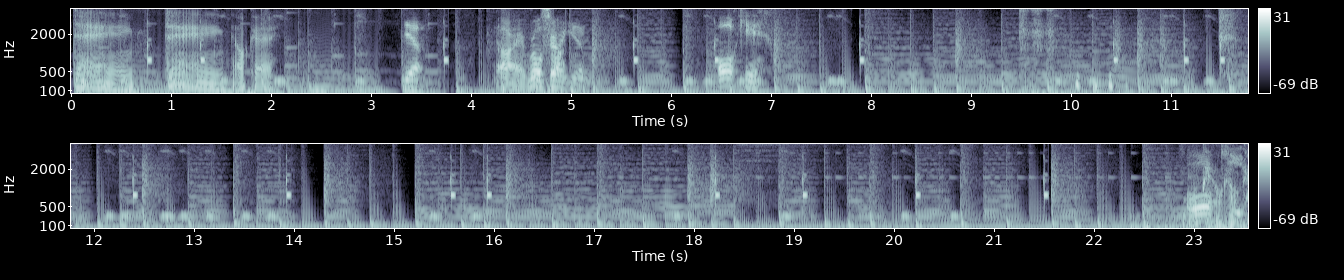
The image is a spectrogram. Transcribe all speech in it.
Dang, dang. Okay. Yep. All right, roll we'll again. Okay. Okay, Okay. okay.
